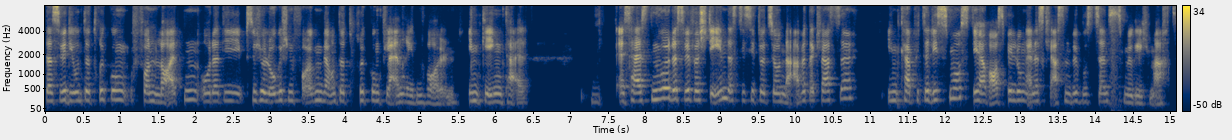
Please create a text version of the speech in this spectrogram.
dass wir die Unterdrückung von Leuten oder die psychologischen Folgen der Unterdrückung kleinreden wollen. Im Gegenteil. Es heißt nur, dass wir verstehen, dass die Situation der Arbeiterklasse im Kapitalismus die Herausbildung eines Klassenbewusstseins möglich macht.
